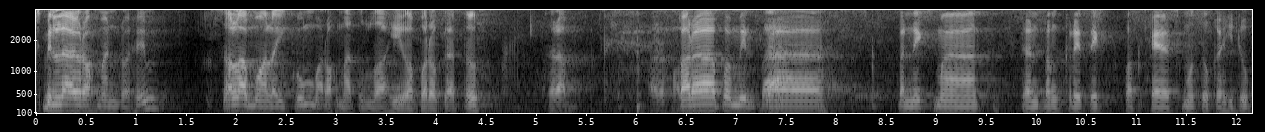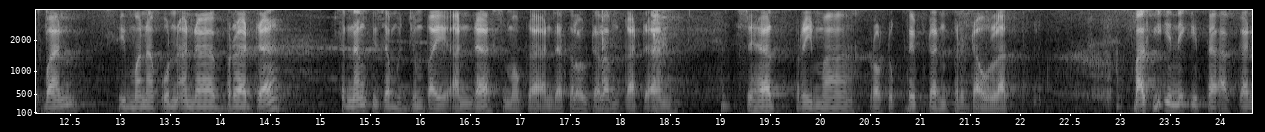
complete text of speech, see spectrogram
Bismillahirrahmanirrahim. Assalamualaikum warahmatullahi wabarakatuh. Salam. Para pemirsa, penikmat dan pengkritik podcast Mutu Kehidupan di mana pun Anda berada, senang bisa menjumpai Anda. Semoga Anda selalu dalam keadaan sehat, prima, produktif, dan berdaulat. Pagi ini kita akan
